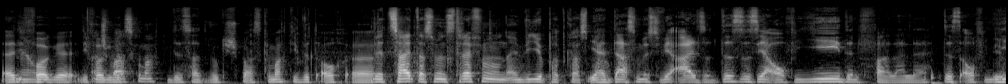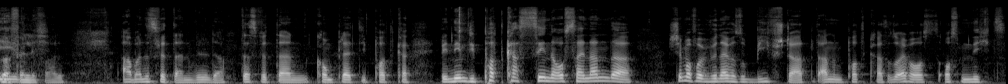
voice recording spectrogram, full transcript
Äh, die ja, Folge, die hat Folge Spaß wird, gemacht. Das hat wirklich Spaß gemacht. Die wird auch. Äh, wird Zeit, dass wir uns treffen und einen Videopodcast machen. Ja, das müssen wir. Also, das ist ja auf jeden Fall, alle. Das auf jeden Überfällig. Fall. Aber das wird dann wilder. Das wird dann komplett die Podcast. Wir nehmen die Podcast-Szene auseinander. Stell dir mal vor, wir würden einfach so Beef starten mit anderen Podcasts, also einfach aus, aus dem Nichts.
